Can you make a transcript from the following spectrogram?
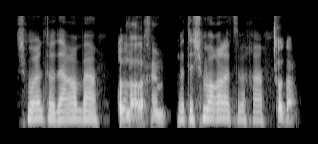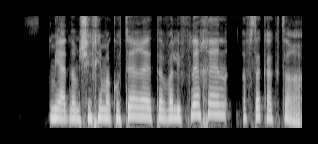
שמואל, תודה רבה. תודה לכם. ותשמור על עצמך. תודה. מיד נמשיך עם הכותרת, אבל לפני כן, הפסקה קצרה.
